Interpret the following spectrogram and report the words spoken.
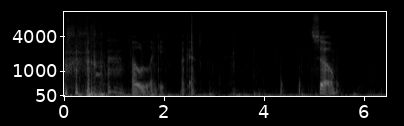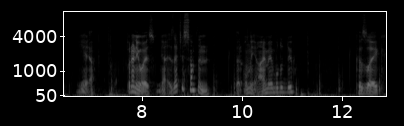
oh, lanky. Okay. So, yeah. But anyways, yeah, is that just something that only I'm able to do? Cause like,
